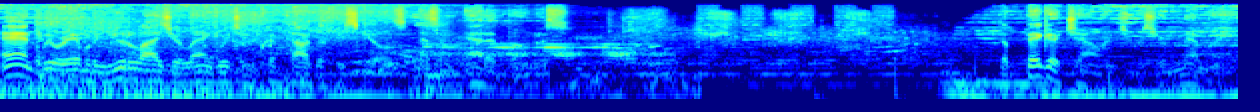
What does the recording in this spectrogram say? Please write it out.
And we were able to utilize your language and cryptography skills as an added bonus. The bigger challenge was your memory.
